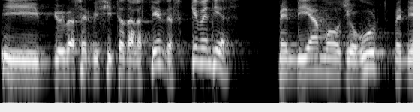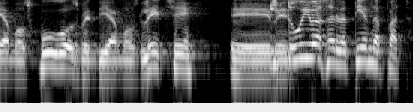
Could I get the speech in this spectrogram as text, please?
Y yo iba a hacer visitas a las tiendas. ¿Qué vendías? Vendíamos yogurt, vendíamos jugos, vendíamos leche. eh, Y tú ibas a la tienda, Pato.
